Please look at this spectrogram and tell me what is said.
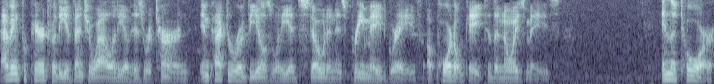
Having prepared for the eventuality of his return, Impactor reveals what he had stowed in his pre-made grave, a portal gate to the noise maze. In the Tor,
